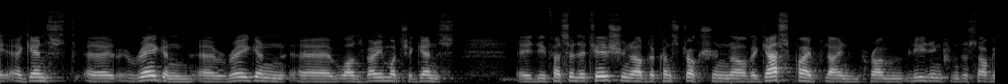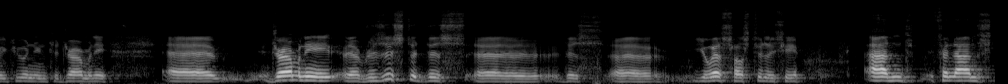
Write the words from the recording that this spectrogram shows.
against Reagan. Reagan was very much against the facilitation of the construction of a gas pipeline from leading from the Soviet Union to Germany Germany uh, resisted this, uh, this US hostility and financed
